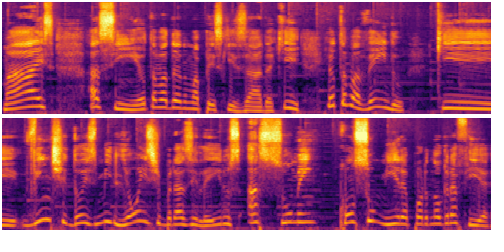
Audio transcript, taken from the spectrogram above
Mas, assim, eu tava dando uma pesquisada aqui, eu tava vendo que 22 milhões de brasileiros assumem consumir a pornografia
